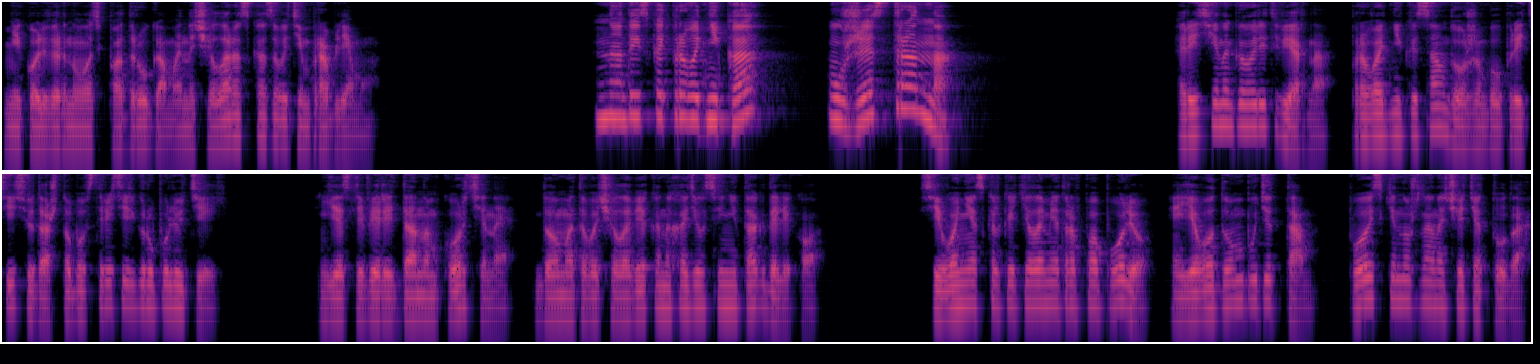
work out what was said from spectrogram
Николь вернулась к подругам и начала рассказывать им проблему. Надо искать проводника? Уже странно. Ретина говорит верно. Проводник и сам должен был прийти сюда, чтобы встретить группу людей. Если верить данным Кортины, дом этого человека находился не так далеко. Всего несколько километров по полю, и его дом будет там. Поиски нужно начать оттуда.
